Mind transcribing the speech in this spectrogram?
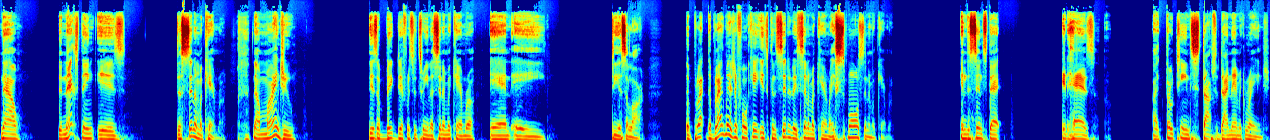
Now, the next thing is the cinema camera. Now, mind you, there's a big difference between a cinema camera and a DSLR. The black the Blackmagic 4K is considered a cinema camera, a small cinema camera, in the sense that it has like 13 stops of dynamic range,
